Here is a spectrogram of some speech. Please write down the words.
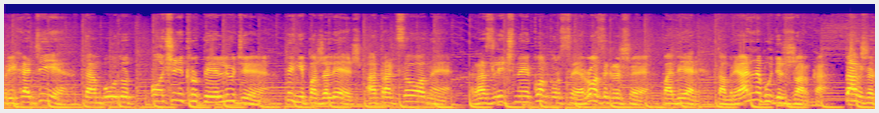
Приходи, там будут очень крутые люди. Ты не пожалеешь. Аттракционы, различные конкурсы, розыгрыши. Поверь, там реально будет жарко. Также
